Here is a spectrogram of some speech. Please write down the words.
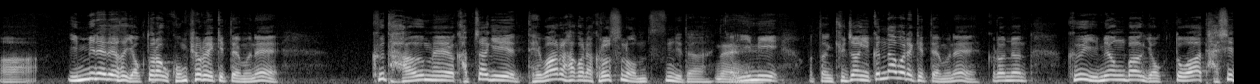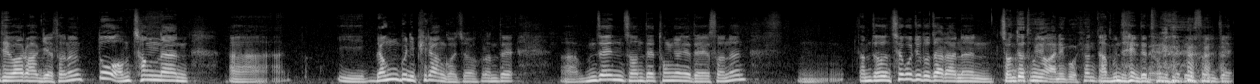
아, 인민에 대해서 역도라고 공표를 했기 때문에 그 다음에 갑자기 대화를 하거나 그럴 수는 없습니다. 그러니까 네. 이미 어떤 규정이 끝나버렸기 때문에 그러면 그 이명박 역도와 다시 대화를 하기 위해서는 또 엄청난 아, 이 명분이 필요한 거죠. 그런데 아, 문재인 전 대통령에 대해서는 음, 남조선 최고 지도자라는 전 대통령 아니고 현 아, 대통령. 문재인 대통령에 대해서 이제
